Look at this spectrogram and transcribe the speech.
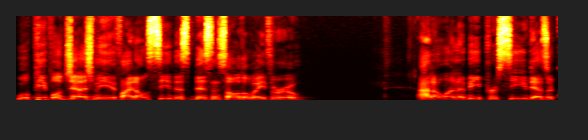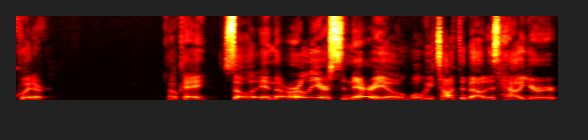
Will people judge me if I don't see this business all the way through? I don't want to be perceived as a quitter. Okay? So in the earlier scenario, what we talked about is how your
